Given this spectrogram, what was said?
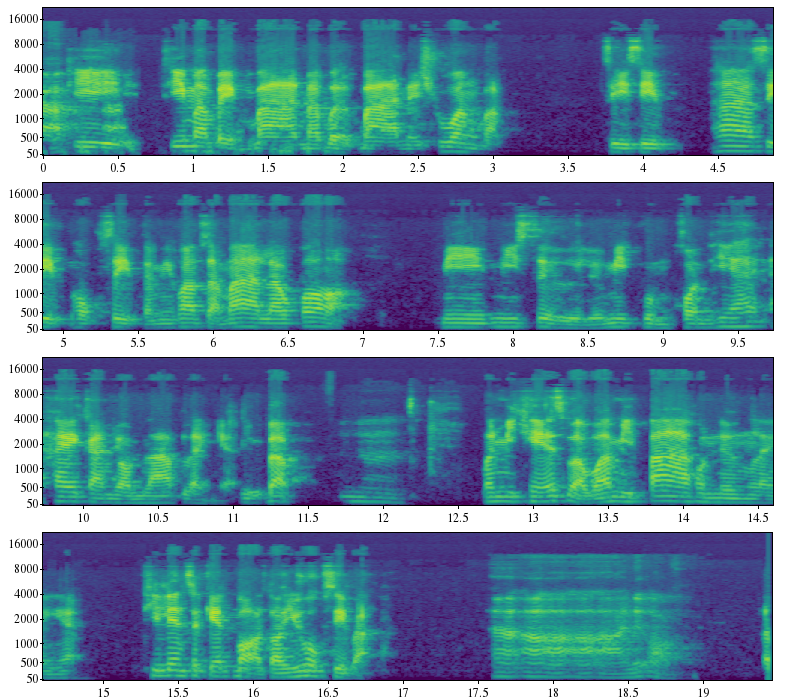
ครับที่ที่มาเบ่งบานมาเบิกบานในช่วงแบบสี่สิบห้าสิบหกสิบแต่มีความสามารถแล้วก็มีมีสื่อหรือมีกลุ่มคนที่ให้ให้การยอมรับอะไรเงี้ยหรือแบบอืมมันมีเคสแบบว่ามีป้าคนนึงอะไรเงี้ยที่เล่นสเก็ตบอร์ดตอนอายุหกสิบอะ อ่าอ่าอ่าอ่าอ่านึกออก เอ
